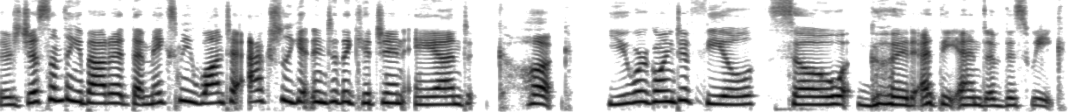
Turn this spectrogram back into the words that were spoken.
There's just something about it that makes me want to actually get into the kitchen and cook. You are going to feel so good at the end of this week.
